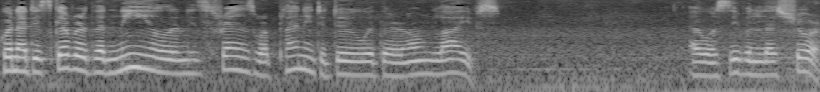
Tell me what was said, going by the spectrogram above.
when I discovered that Neil and his friends were planning to do with their own lives, I was even less sure.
